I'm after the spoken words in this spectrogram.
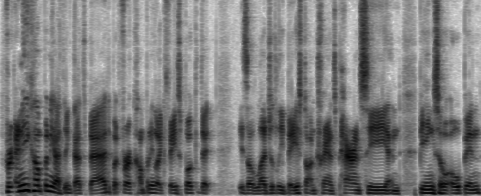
for any company, I think that's bad. But for a company like Facebook that is allegedly based on transparency and being so open,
